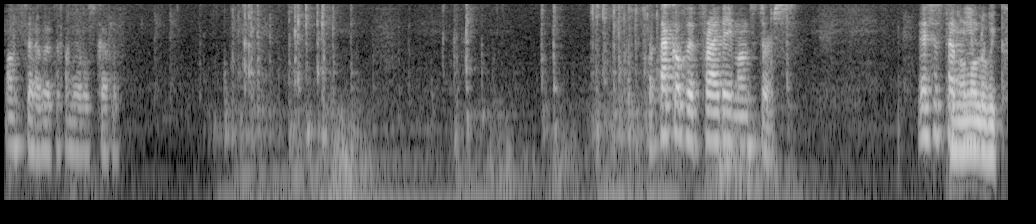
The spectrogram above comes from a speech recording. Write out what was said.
Monster, a ver, déjame buscarlo. Attack of the Friday Monsters. Ese está No, bien. no lo ubico.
